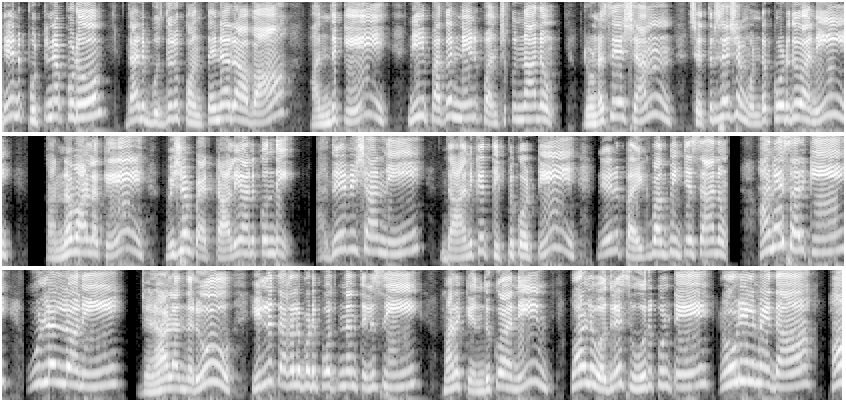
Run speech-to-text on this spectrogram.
నేను పుట్టినప్పుడు దాని బుద్ధులు కొంతైనా రావా? అందుకే నీ పగని నేను పంచుకున్నాను. రుణశేషం శత్రుశేషం ఉండకూడదు అని కన్నవాళ్ళకే విషం పెట్టాలి అనుకుంది. అదే విషాన్ని దానికే తిప్పికొట్టి నేను పైకి పంపించేశాను. అనేసరికి ఊళ్ళల్లోని జనాలందరూ ఇల్లు తగలబడిపోతుందని తెలిసి మనకెందుకు అని వాళ్ళు వదిలేసి ఊరుకుంటే రౌడీల మీద ఆ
